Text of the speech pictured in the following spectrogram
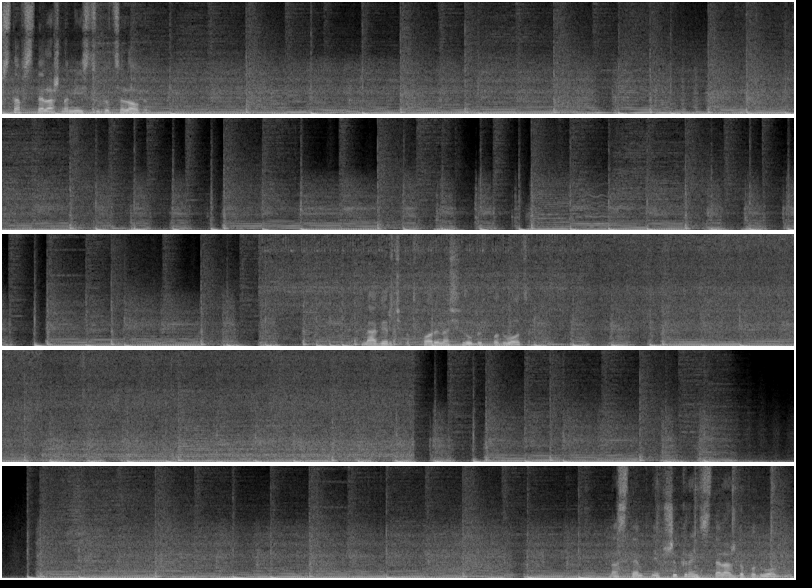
Ustaw stelaż na miejscu docelowym. Nawierć otwory na śruby w podłodze. Następnie przykręć stelaż do podłogi.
